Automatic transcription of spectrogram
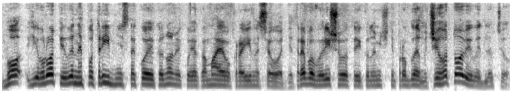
Бо в Європі ви не потрібні з такою економікою, яка має Україна сьогодні. Треба вирішувати економічні проблеми. Чи готові ви для цього?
